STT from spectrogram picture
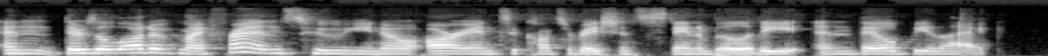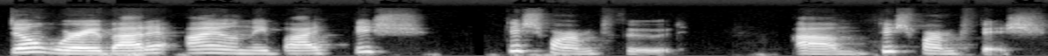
and there's a lot of my friends who you know are into conservation sustainability and they'll be like don't worry about it i only buy fish fish farmed food um, fish farmed fish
